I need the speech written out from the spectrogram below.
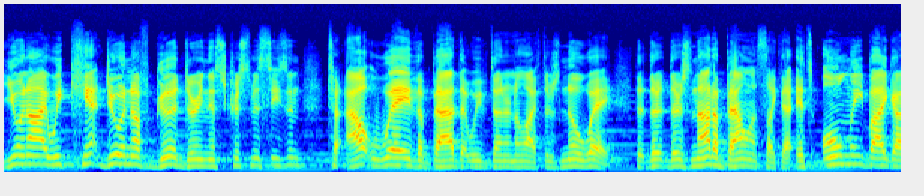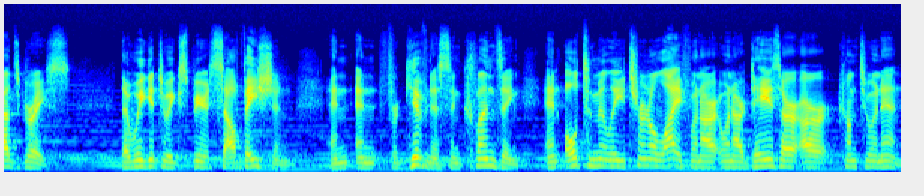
You and I, we can't do enough good during this Christmas season to outweigh the bad that we've done in our life. There's no way. There's not a balance like that. It's only by God's grace that we get to experience salvation and, and forgiveness and cleansing and ultimately eternal life when our, when our days are, are come to an end.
